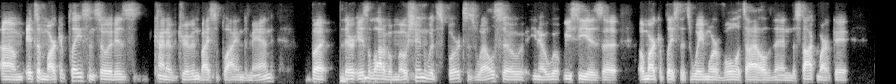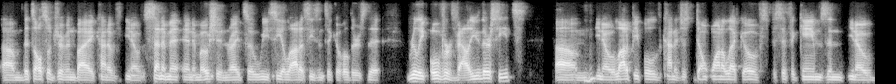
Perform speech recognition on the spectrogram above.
um, it's a marketplace, and so it is kind of driven by supply and demand. But there is a lot of emotion with sports as well. So you know what we see is a, a marketplace that's way more volatile than the stock market. Um, that's also driven by kind of you know sentiment and emotion, right? So we see a lot of season ticket holders that really overvalue their seats um, mm-hmm. You know, a lot of people kind of just don't want to let go of specific games and, you know,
